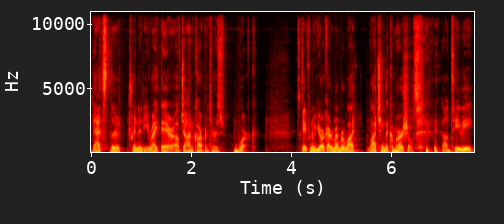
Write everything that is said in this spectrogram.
that's the trinity right there of John Carpenter's work. Escape from New York, I remember watch, watching the commercials on TV,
